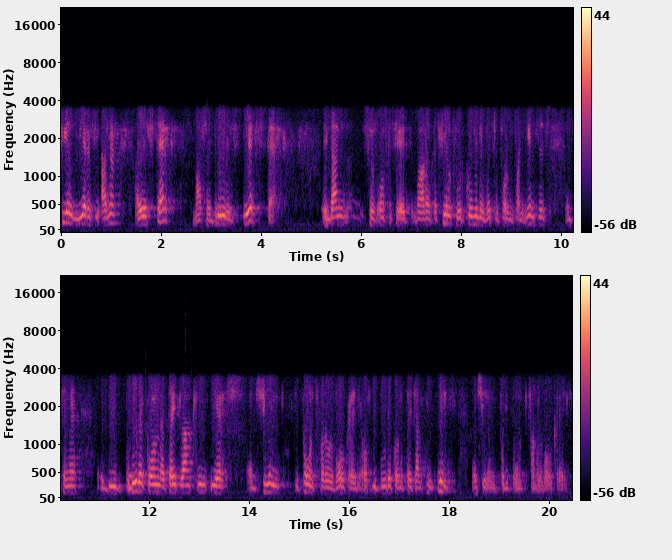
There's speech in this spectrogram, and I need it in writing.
veel meer as die ander. Hy is sterk, maar sy broer is eers sterk. En dan soos ons gesê het, waar dit 'n veel voorkomende wisselvorm van eens is en sinne die broer kon 'n tyd lank nie eers 'n shilling die pond vir 'n wol kry nie of die boere kon 'n tyd lank nie eens 'n shilling vir die pond van 'n wol kry nie.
